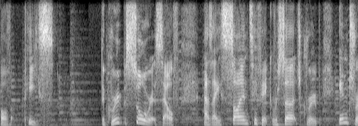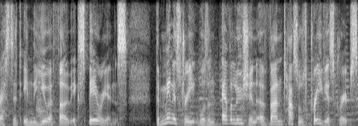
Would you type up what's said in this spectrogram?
of peace. The group saw itself as a scientific research group interested in the UFO experience. The ministry was an evolution of Van Tassel's previous groups,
